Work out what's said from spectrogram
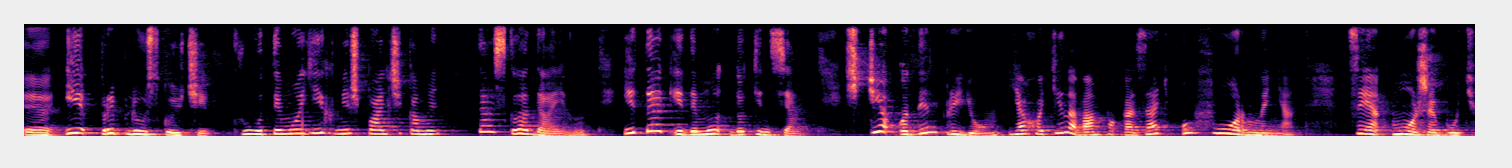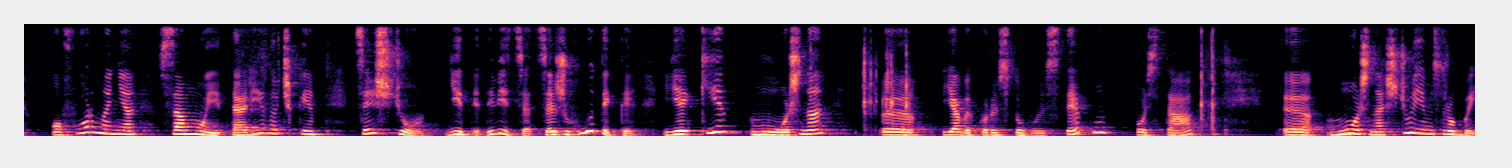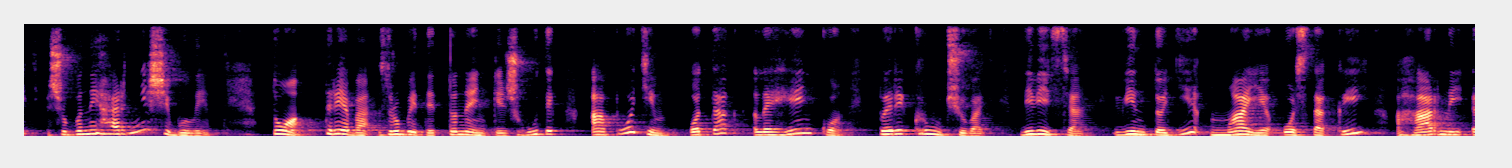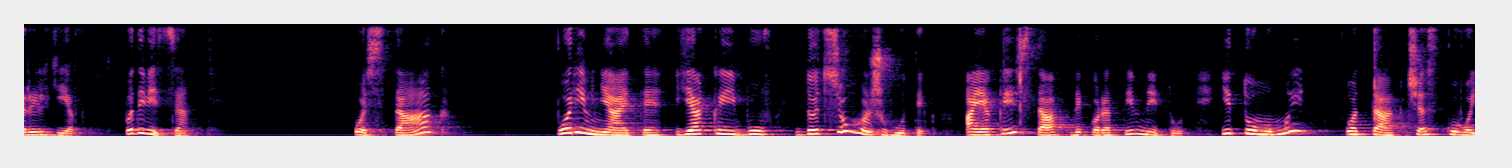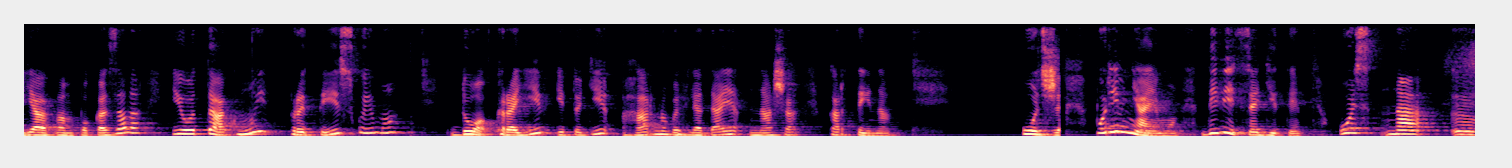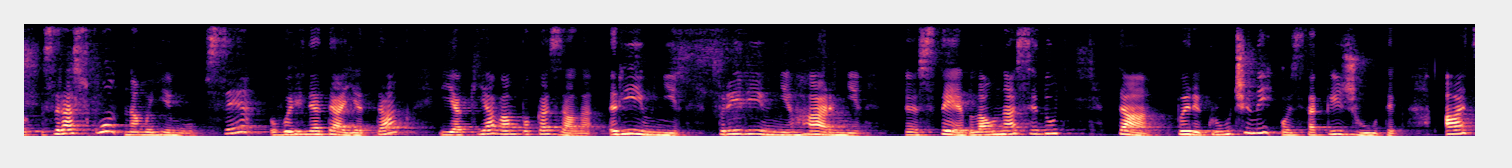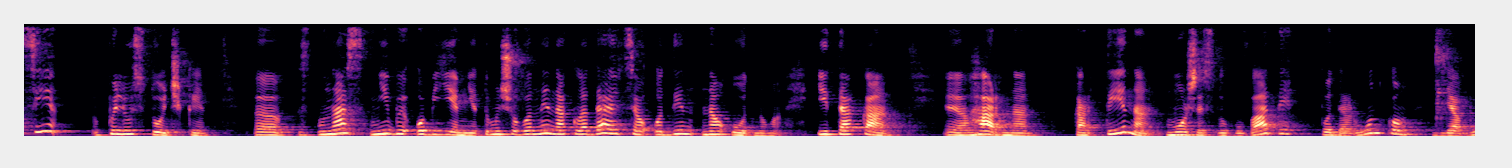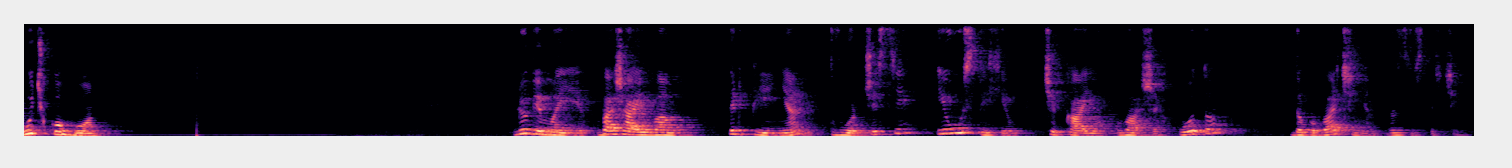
е, і приплюскуючи, крутимо їх між пальчиками та складаємо. І так ідемо до кінця. Ще один прийом я хотіла вам показати оформлення. Це може бути оформлення самої тарілочки. Це що? Діти, дивіться, це жгутики, які можна, е, я використовую стеку, ось так. Е, можна що їм зробити? Щоб вони гарніші були, то треба зробити тоненький жгутик, а потім отак легенько перекручувати. Дивіться, він тоді має ось такий гарний рельєф. Подивіться, ось так. Порівняйте, який був до цього жгутик, а який став декоративний тут. І тому ми, отак, частково я вам показала, і отак ми притискуємо до країв, і тоді гарно виглядає наша картина. Отже, порівняємо. Дивіться, діти, ось на е, зразку на моєму все виглядає так, як я вам показала. Рівні, прирівні, гарні е, стебла у нас ідуть, та перекручений ось такий жгутик. А ці пелюсточки е, у нас ніби об'ємні, тому що вони накладаються один на одного. І така е, гарна картина може слугувати подарунком для будь-кого. Любі мої, бажаю вам терпіння, творчості і успіхів. Чекаю ваших фото. До побачення, до зустрічі!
